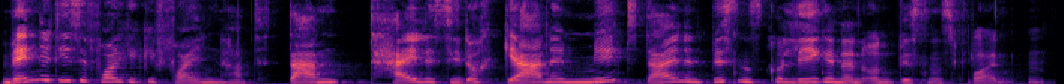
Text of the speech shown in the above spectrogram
Wenn dir diese Folge gefallen hat, dann teile sie doch gerne mit deinen Business-Kolleginnen und Business-Freunden.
